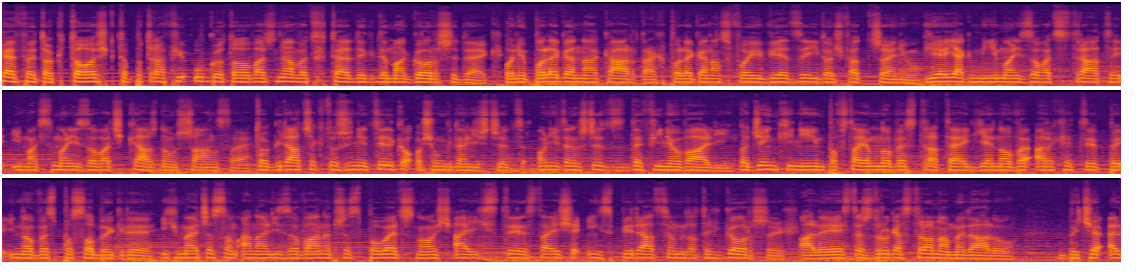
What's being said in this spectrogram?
Jefe to ktoś, kto potrafi ugotować nawet wtedy, gdy ma gorszy deck. Bo nie polega na kartach, polega na swojej wiedzy i doświadczeniu. Wie jak minimalizować straty i maksymalizować każdą szansę. To gracze, którzy nie tylko osiągnęli szczyt, oni ten szczyt zdefiniowali. To dzięki nim powstają nowe strategie, nowe archetypy i nowe sposoby gry. Ich mecze są analizowane przez społeczność, a ich styl staje się inspiracją dla tych gorszych. Ale jest też druga strona medalu. Bycie El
